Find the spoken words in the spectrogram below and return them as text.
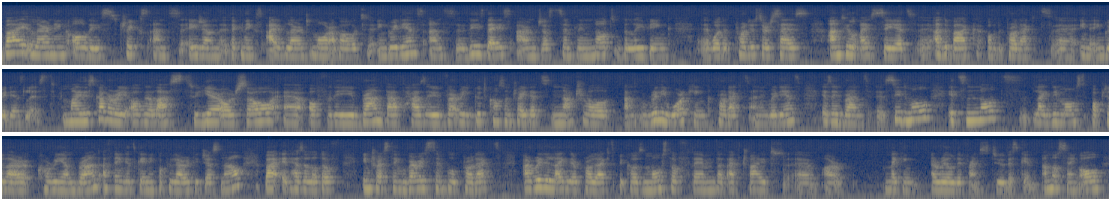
by learning all these tricks and Asian techniques, I've learned more about ingredients, and these days I'm just simply not believing uh, what a producer says until I see it uh, at the back of the product uh, in the ingredients list. My discovery of the last year or so uh, of the brand that has a very good concentrated natural and really working products and ingredients is a brand Sidmool. It's not like the most popular Korean brand. I think it's gaining popularity just now, but it has a lot of interesting, very simple products. I really like their products because most of them that I've tried um, are making a real difference to the skin. I'm not saying all,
